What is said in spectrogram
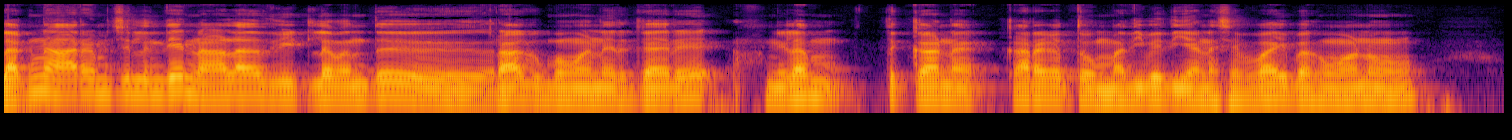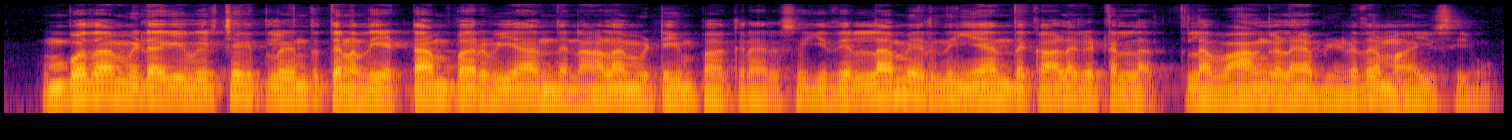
லக்னம் ஆரம்பிச்சிலேருந்தே நாலாவது வீட்டில் வந்து ராகு பகவான் இருக்கார். நிலத்துக்கான காரகத்துவம் அதிபதியான செவ்வாய் பகவானும் ஒன்பதாம் வீடாகிய விருச்சகத்திலேருந்து தனது எட்டாம் பார்வையாக அந்த நாலாம் வீட்டையும் பார்க்குறாரு. ஸோ இது எல்லாமே இருந்து ஏன் அந்த காலகட்டத்தில் வாங்கலை அப்படின்றத நம்ம ஆய்வு செய்வோம்.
